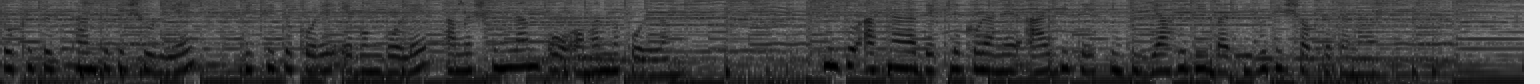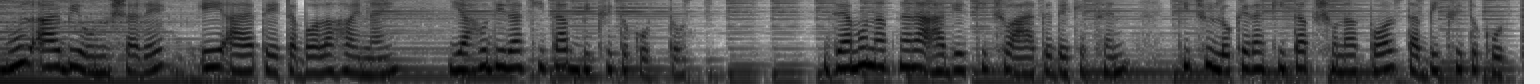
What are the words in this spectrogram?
প্রকৃত স্থান থেকে সরিয়ে বিকৃত করে এবং বলে, আমরা শুনলাম ও অমান্য করলাম। কিন্তু আপনারা দেখলে কোরআনের আরবিতে কিন্তু ইয়াহুদি বা জিহুদি শব্দটা নাই। মূল আরবি অনুসারে এই আয়াতে এটা বলা হয় নাই, ইয়াহুদিরা কিতাব বিকৃত করত। যেমন আপনারা আগের কিছু আয়াতে দেখেছেন, কিছু লোকেরা কিতাব শোনার পর তা বিকৃত করত,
